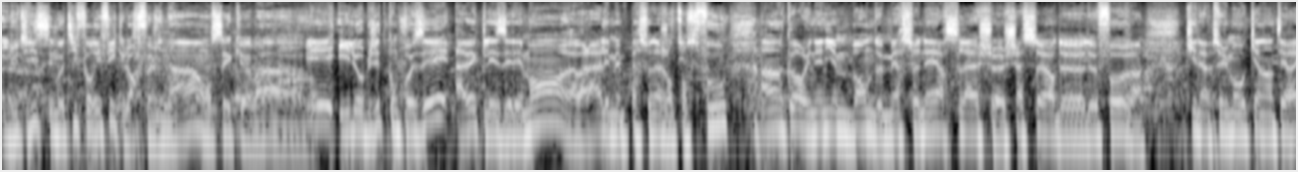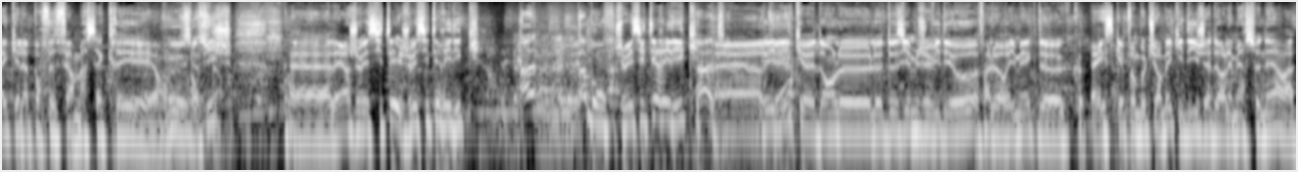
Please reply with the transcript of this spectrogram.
il utilise ces motifs horrifiques. L'orphelinat, on sait que voilà. euh, Et il est obligé de composer avec les éléments, euh, voilà, les mêmes personnages dont on se fout. Encore une énième bande de mercenaires slash euh, chasseurs de, de fauves qui n'a absolument aucun intérêt, qui est là pour se faire massacrer et on Oui, s'en fiche. Euh, D'ailleurs, je vais citer, je vais citer Riddick. Ah, ah bon Je vais citer Riddick. Ah, Euh. Riddick euh, dans le, le deuxième jeu vidéo, enfin le remake de Escape from Butcher Bay, qui dit j'adore les mercenaires.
